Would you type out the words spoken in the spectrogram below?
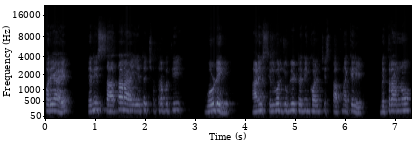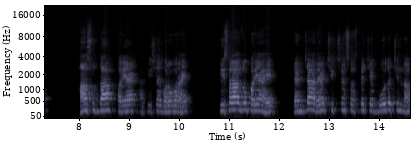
पर्याय आहे त्यांनी सातारा येथे छत्रपती बोर्डिंग आणि सिल्वर जुबली ट्रेनिंग कॉलेजची स्थापना केली. मित्रांनो हा सुद्धा पर्याय अतिशय बरोबर आहे. तिसरा जो पर्याय आहे त्यांच्या रयत शिक्षण संस्थेचे बोधचिन्ह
